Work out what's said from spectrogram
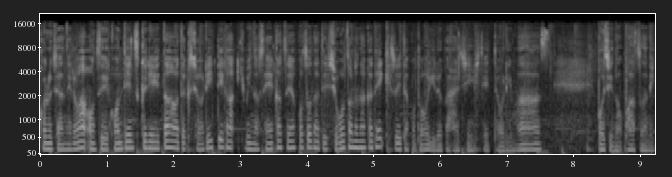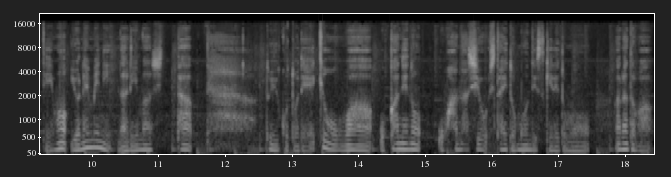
このチャンネルは音声コンテンツクリエイター、私オリティが日々の生活や子育て、仕事の中で気づいたことをゆるく配信していっております。母子のパーソナリティも4年目になりました。ということで今日はお金のお話をしたいと思うんですけれども、あなたは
